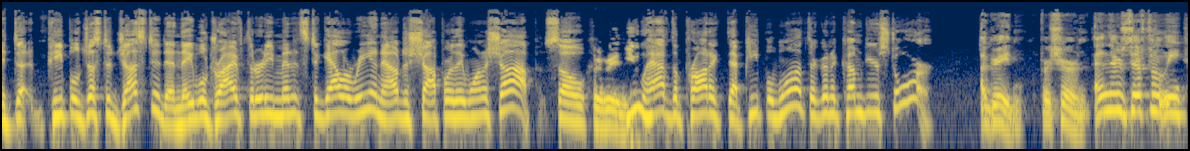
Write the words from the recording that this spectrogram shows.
it people just adjusted and they will drive 30 minutes to Galleria now to shop where they want to shop. So Agreed. you have the product that people want, they're going to come to your store. Agreed, for sure. And there's definitely,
